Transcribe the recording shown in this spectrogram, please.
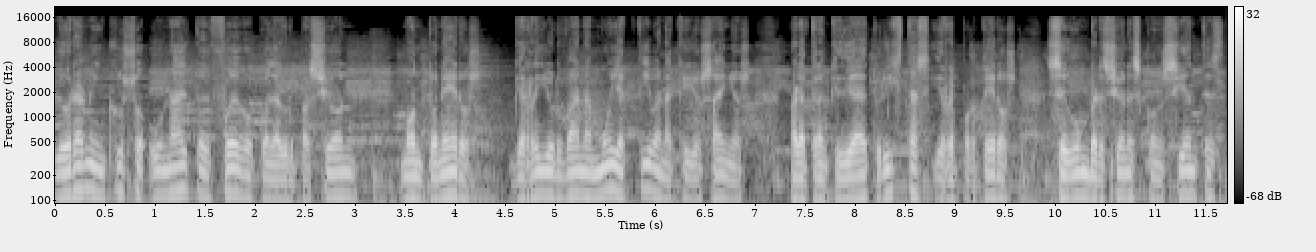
lograron incluso un alto de fuego con la agrupación Montoneros, guerrilla urbana muy activa en aquellos años, para tranquilidad de turistas y reporteros, según versiones conscientes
